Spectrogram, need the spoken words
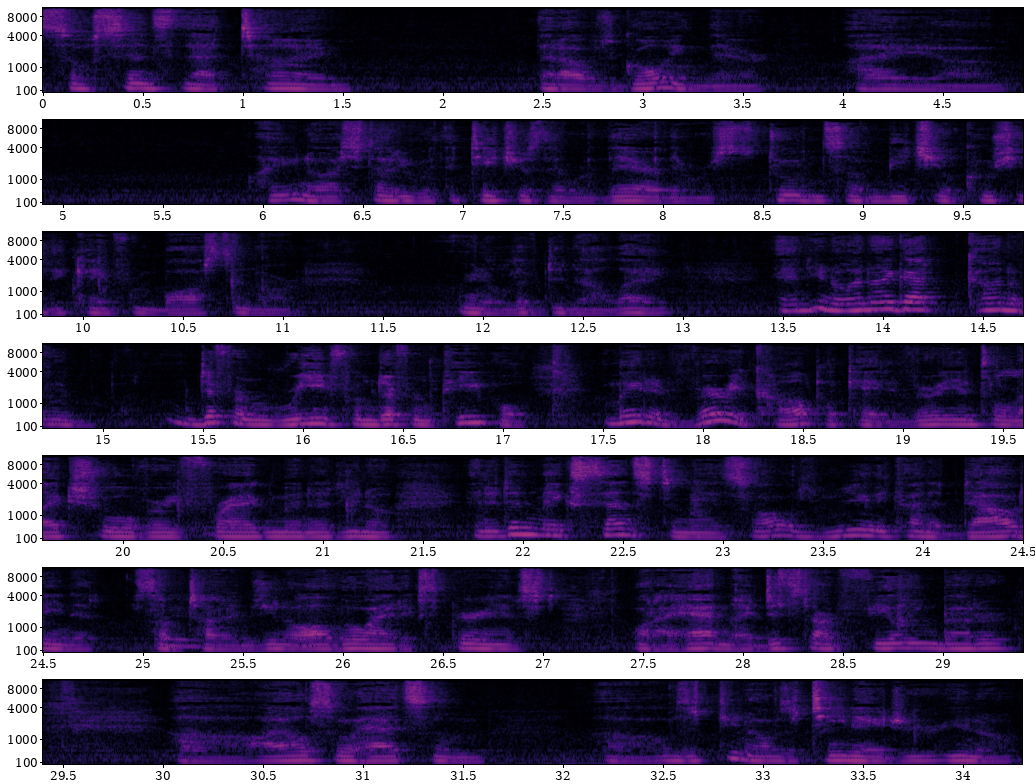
so since that time that I was going there, I, uh, I, you know, I studied with the teachers that were there. There were students of Michio Kushi that came from Boston or, you know, lived in L.A. And you know, and I got kind of a different read from different people. It made it very complicated, very intellectual, very fragmented. You know, and it didn't make sense to me. And So I was really kind of doubting it sometimes. You know, although I had experienced what I had, and I did start feeling better. Uh, I also had some. Uh, I was, a, you know, I was a teenager, you know,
